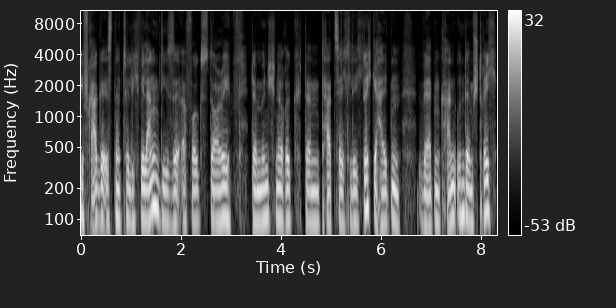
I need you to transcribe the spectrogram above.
Die Frage ist natürlich, wie lange diese Erfolgsstory der Münchner Rück dann tatsächlich durch durchgehalten werden kann. Unterm Strich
